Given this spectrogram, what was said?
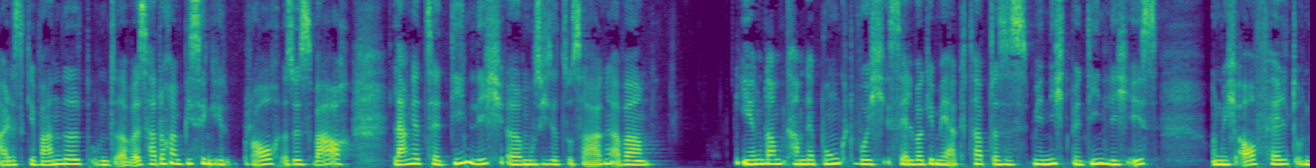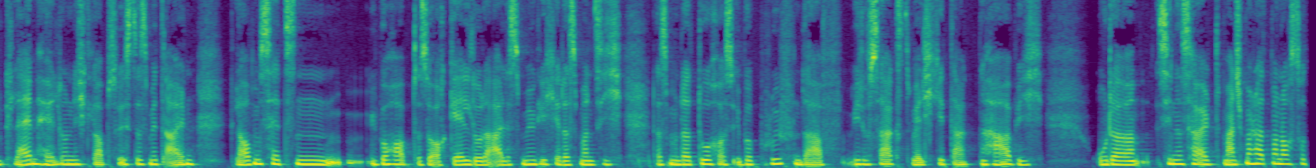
alles gewandelt. Und aber es hat auch ein bisschen gebraucht. Also es war auch lange Zeit dienlich, äh, muss ich dazu sagen. Aber irgendwann kam der Punkt, wo ich selber gemerkt habe, dass es mir nicht mehr dienlich ist und mich aufhält und klein hält. Und ich glaube, so ist das mit allen Glaubenssätzen überhaupt, also auch Geld oder alles Mögliche, dass man sich, dass man da durchaus überprüfen darf, wie du sagst, welche Gedanken habe ich oder sind es halt, manchmal hat man auch so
